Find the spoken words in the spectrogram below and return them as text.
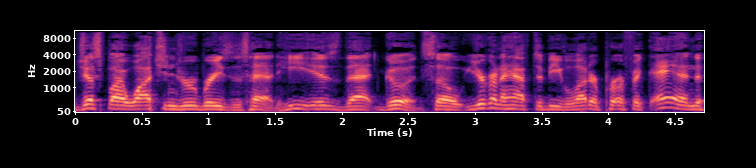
just by watching Drew Brees' head. He is that good. So you're going to have to be letter perfect and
